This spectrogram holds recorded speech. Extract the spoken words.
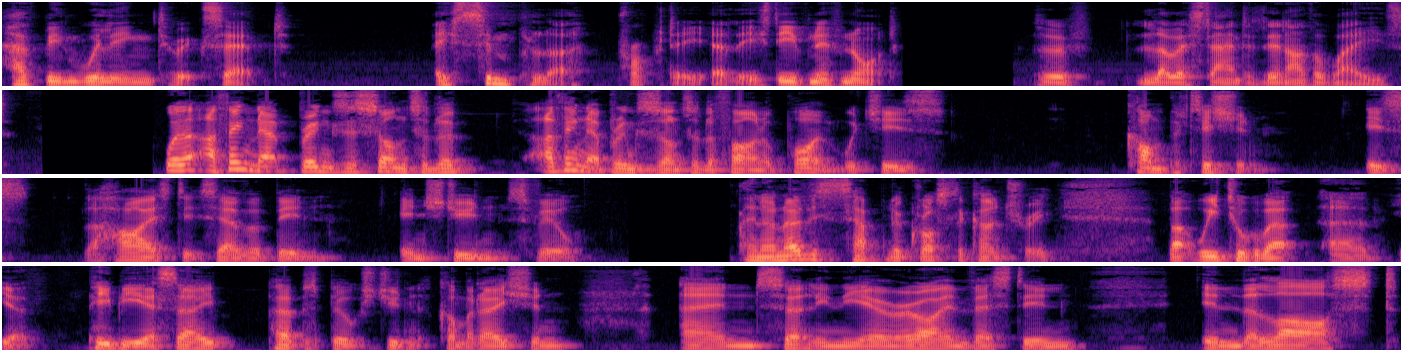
have been willing to accept a simpler property, at least, even if not sort of lower standard in other ways. Well, I think that brings us on to the. I think that brings us on to the final point, which is competition is the highest it's ever been in Studentsville. And I know this has happened across the country, but we talk about uh, PBSA, purpose built student accommodation, and certainly in the area I invest in, in the last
